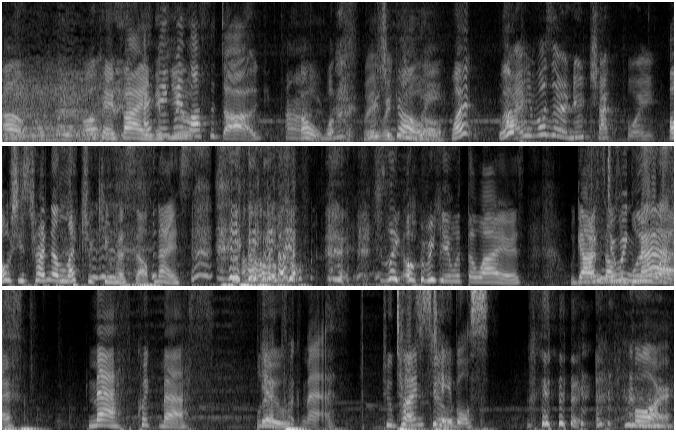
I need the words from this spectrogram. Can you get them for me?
Oh. Okay, fine. I if think you... we lost the dog. Um, Oh, what? Wait, where'd she where'd go? go? What? Gloom? Why was there a new checkpoint? Oh, she's trying to electrocute herself. Nice. she's like over here with the wires. We got I'm ourselves doing a blue math. wire. Math, quick math. Blue. Yeah, quick math. Two plus Times two. tables. Four.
